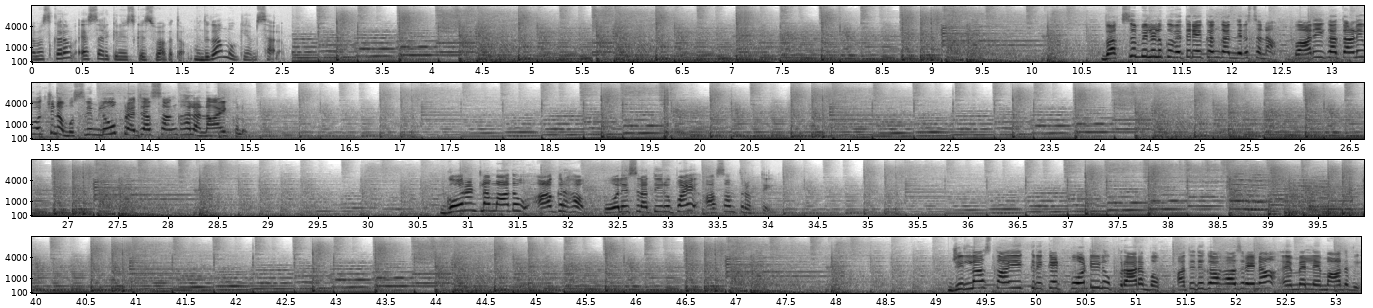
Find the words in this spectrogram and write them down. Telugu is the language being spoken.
నమస్కారం. ఎస్ఆర్కి న్యూస్కి స్వాగతం. ముందుగా ముఖ్యాంశాలు. వక్స్ బిల్లులకు వ్యతిరేకంగా నిరసన. భారీగా తరలివచ్చిన ముస్లింలు ప్రజా సంఘాల నాయకులు. యాదవ్ ఆగ్రహం. పోలీసుల తీరుపై అసంతృప్తి. జిల్లా స్థాయి క్రికెట్ పోటీలు ప్రారంభం. అతిథిగా హాజరైన ఎమ్మెల్యే మాధవి.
